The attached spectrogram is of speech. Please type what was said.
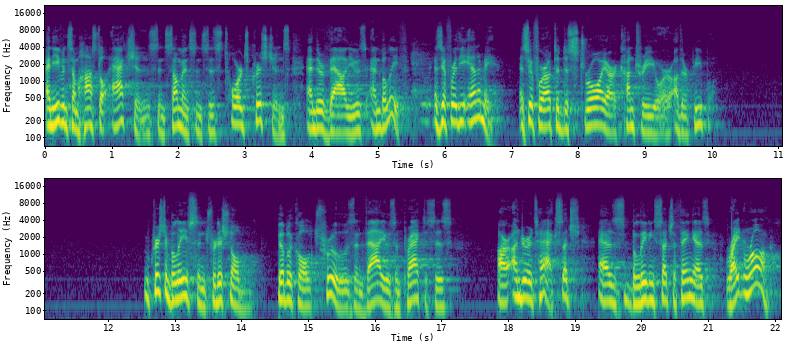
and even some hostile actions in some instances towards Christians and their values and belief, as if we're the enemy, as if we're out to destroy our country or other people. Christian beliefs and traditional biblical truths and values and practices are under attack, such as believing such a thing as right and wrong.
